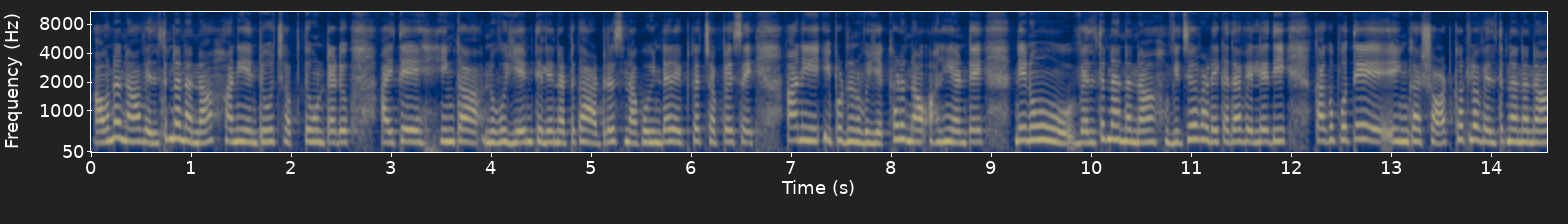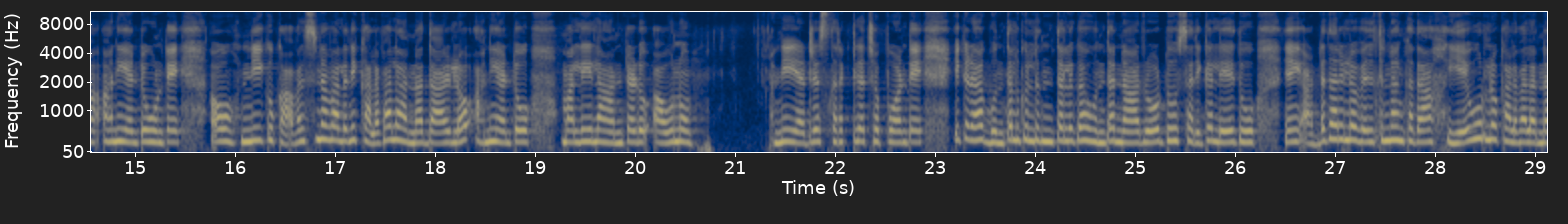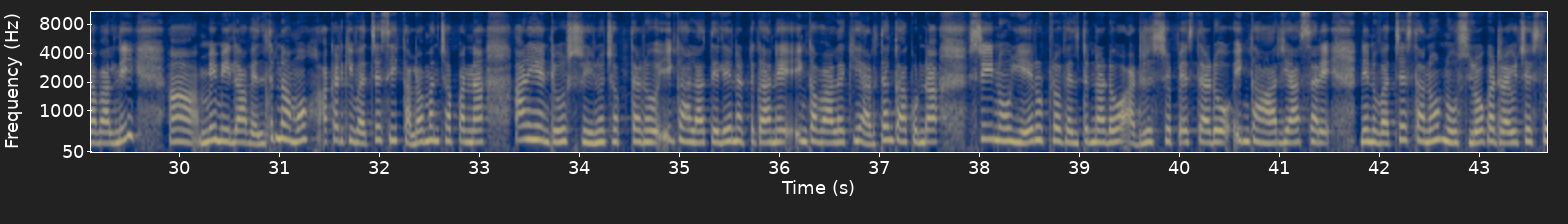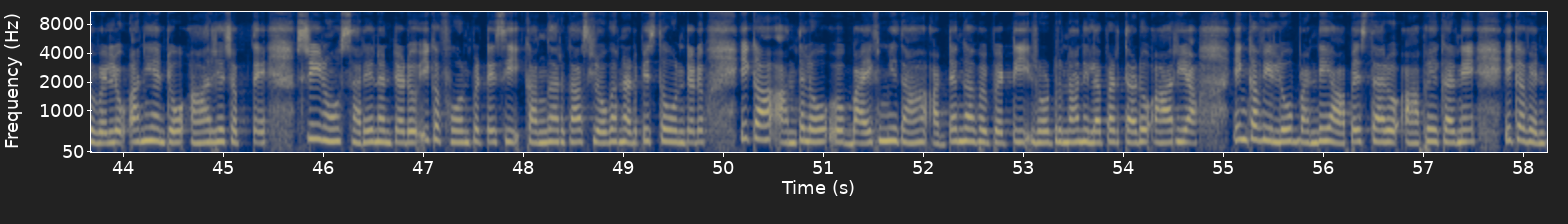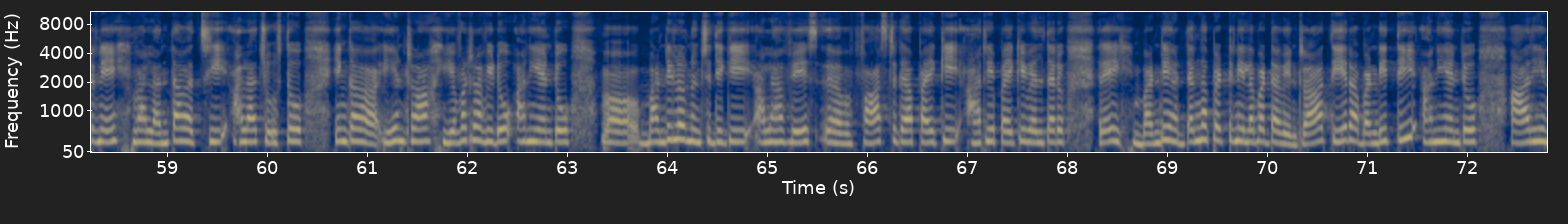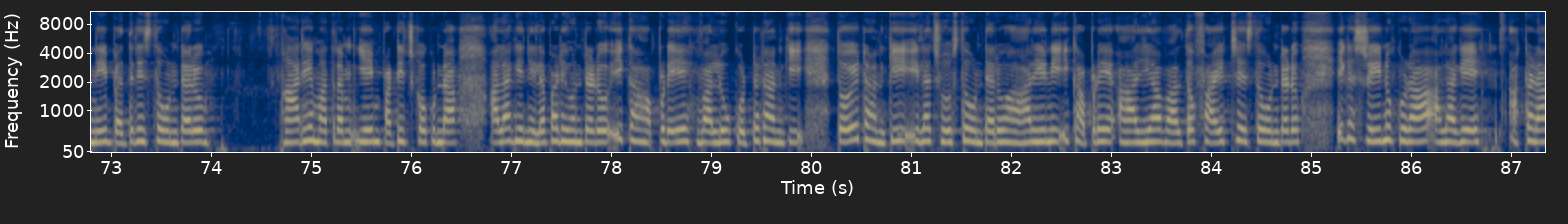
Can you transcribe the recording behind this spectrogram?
అవునన్నా వెళ్తున్నానన్నా అని అంటూ చెప్తూ ఉంటాడు. అయితే ఇంకా నువ్వు ఏం లేనట్టుగా అడ్రస్ నాకు ఇండైరెక్ట్గా చెప్పేసాయి. అని ఇప్పుడు నువ్వు ఎక్కడున్నావు అని అంటే నేను వెళ్తున్నానన్నా విజయవాడే కదా వెళ్ళేది. కాకపోతే ఇంకా షార్ట్ కట్లో వెళ్తున్నానన్నా అని అంటూ ఉంటే ఓ నీకు కావలసిన వాళ్ళని కలవాలా అన్న దారిలో అని అంటూ మళ్ళీ ఇలా అంటాడు. అవును నీ అడ్రస్ కరెక్ట్గా చెప్పు. అంటే ఇక్కడ గుంతలు గుంతలుగా ఉందన్న రోడ్డు సరిగ్గా లేదు. అడ్డదారిలో వెళ్తున్నాం కదా ఏ ఊర్లో కలవాలన్నా వాళ్ళని మేము ఇలా వెళ్తున్నాము అక్కడికి వచ్చేసి కలవమని చెప్పన్నా అని అంటూ శ్రీను చెప్తాడు. ఇంకా అలా తెలియనట్టుగానే ఇంకా వాళ్ళకి అర్థం కాకుండా శ్రీను ఏ రూట్లో వెళ్తున్నాడో అడ్రస్ చెప్పేస్తాడు. ఇంకా ఆర్య సరే నేను వచ్చేస్తాను నువ్వు స్లోగా డ్రైవ్ చేస్తూ వెళ్ళు అని అంటూ ఆర్య చెప్తే శ్రీను సరేనంటాడు. ఇక ఫోన్ పెట్టేసి కంగారుగా స్లోగా నడిపిస్తూ ఉంటాడు. ఇక అంతలో బైక్ మీద అడ్డంగా పెట్టి రోడ్డున నిలబడతాడు ఆర్య. ఇంకా వీళ్ళు బండి ఆపేస్తారు. ఆపేకనే ఇక వెంటనే వాళ్ళంతా వచ్చి అలా చూస్తూ ఇంకా ఏంట్రా ఎవట్రా వీడు? అని అంటూ బండిలో నుంచి దిగి అలా వేస్ ఫాస్ట్గా పైకి ఆర్య పైకి వెళ్తారు. రేయ్ బండి అడ్డంగా పెట్టి నిలబడ్డావేంట్రా? తీయరా బండి తీ అని అంటూ ఆర్యని బెదిరిస్తూ ఉంటారు. ఆర్య మాత్రం ఏం పట్టించుకోకుండా అలాగే నిలబడి ఉంటాడు. ఇక అప్పుడే వాళ్ళు కొట్టడానికి తోయటానికి ఇలా చూస్తూ ఉంటారు. ఆర్యని ఇక అప్పుడే ఆర్య వాళ్ళతో ఫైట్ చేస్తూ ఉంటాడు. ఇక శ్రీను కూడా అలాగే అక్కడ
